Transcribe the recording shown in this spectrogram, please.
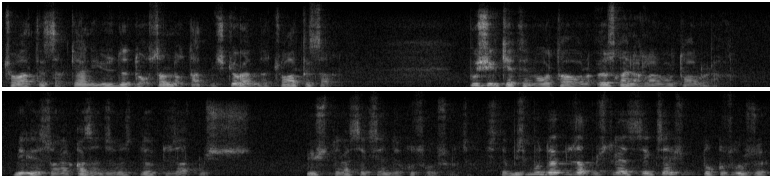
çoğaltırsak yani %90.62 oranında çoğaltırsak bu şirketin ortağı olarak, öz kaynakların ortağı olarak bir yıl sonra kazancımız 463 lira 89 kuruş olacak. İşte biz bu 460 lira 89 kuruşu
